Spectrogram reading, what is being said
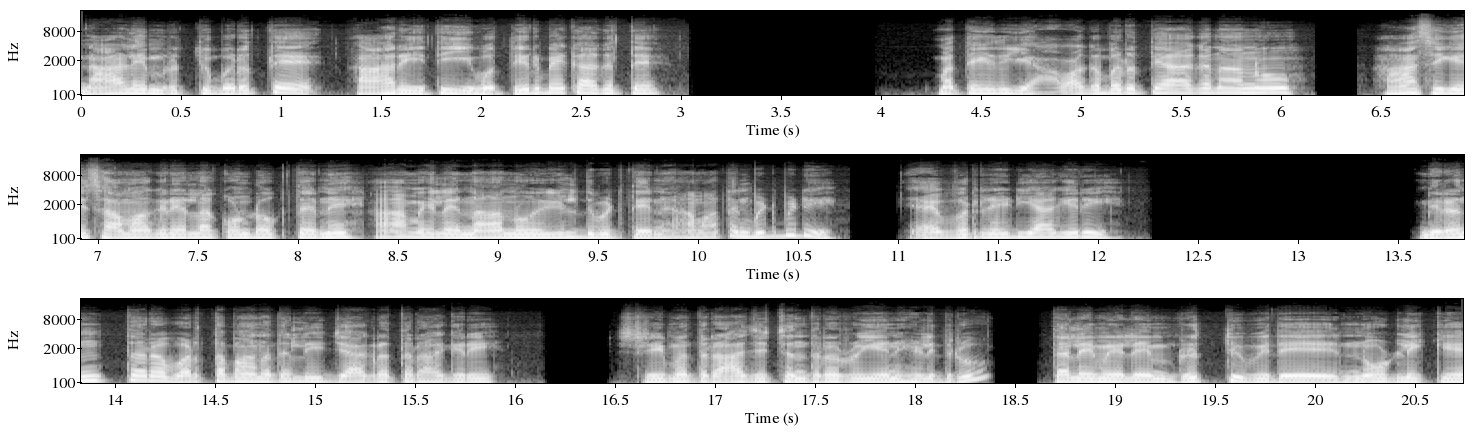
ನಾಳೆ ಮೃತ್ಯು ಬರುತ್ತೆ, ಆ ರೀತಿ ಇವತ್ತಿರಬೇಕಾಗತ್ತೆ. ಮತ್ತೆ ಇದು ಯಾವಾಗ ಬರುತ್ತೆ ಆಗ ನಾನು? ಹಾಸಿಗೆ ಸಾಮಗ್ರಿ ಎಲ್ಲ ಕೊಂಡೋಗ್ತೇನೆ, ಆಮೇಲೆ ನಾನು ಇಳಿದು ಬಿಡ್ತೇನೆ. ಆ ಮಾತನ್ನು ಬಿಟ್ಬಿಡಿ, ಎವರ್ ರೆಡಿ ಆಗಿರಿ. ನಿರಂತರ ವರ್ತಮಾನದಲ್ಲಿ ಜಾಗೃತರಾಗಿರಿ. ಶ್ರೀಮದ್ ರಾಜಚಂದ್ರರು ಏನು ಹೇಳಿದರು? ತಲೆ ಮೇಲೆ ಮೃತ್ಯುವಿದೆ, ನೋಡಲಿಕ್ಕೆ.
